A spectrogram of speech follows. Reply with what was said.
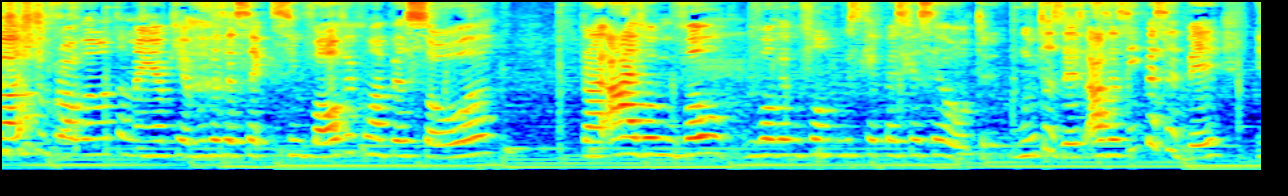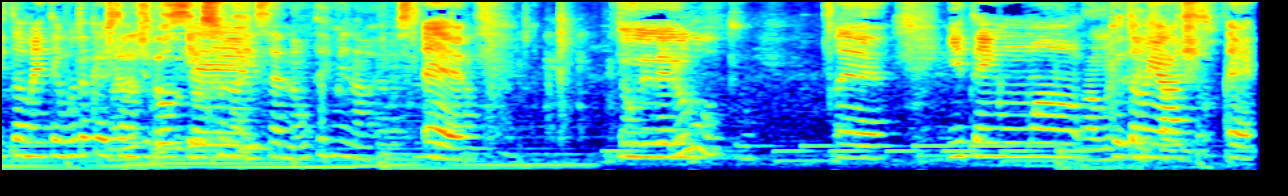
Eu acho que o problema também é porque muitas vezes você se envolve com uma pessoa pra. Ah, eu vou me vou me envolver com fulano pra esque- pra esquecer outro. Muitas vezes, às vezes sem perceber, e também tem muita questão Mas as de você. Isso, não- isso é não terminar o relacionamento. É. Então, E- viver o luto. É. E tem uma. Muita que eu também acho. isso. É.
